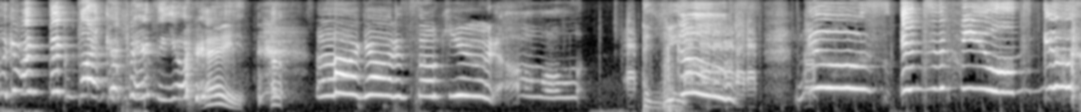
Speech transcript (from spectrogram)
Look at my thick butt compared to yours. Hey. Uh, Oh my god, it's so cute. Oh. ye- Goose! Goose! Into the fields! Goose!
